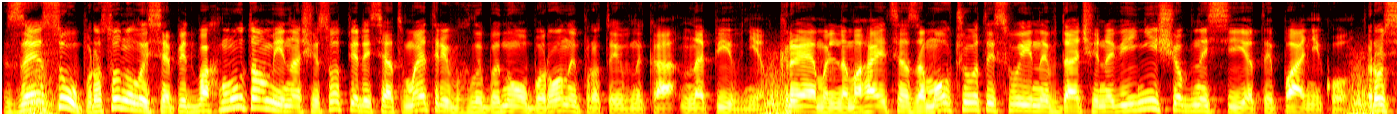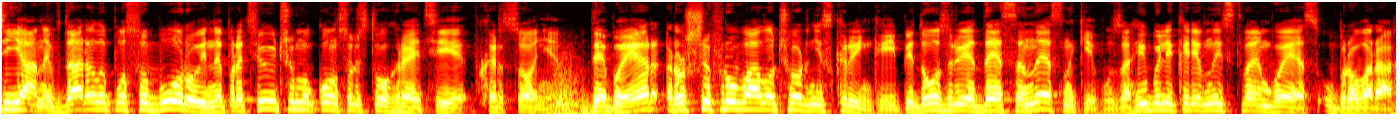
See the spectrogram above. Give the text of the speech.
ЗСУ просунулися під Бахмутом і на 650 метрів глибину оборони противника на півдні. Кремль намагається замовчувати свої невдачі на війні, щоб не сіяти паніку. Росіяни вдарили по собору і непрацюючому консульству Греції в Херсоні. ДБР розшифрувало чорні скриньки і підозрює ДСНСників у загибелі керівництва МВС у броварах.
